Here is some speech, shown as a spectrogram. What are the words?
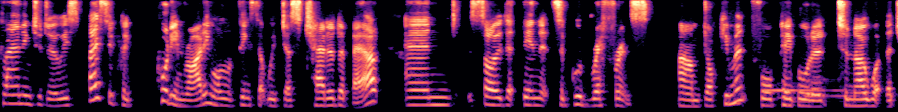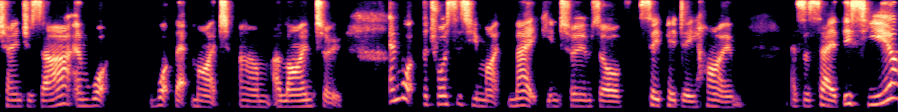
planning to do is basically put in writing all the things that we've just chatted about, and so that then it's a good reference um, document for people to, to know what the changes are and what what that might um, align to, and what the choices you might make in terms of CPD home. As I say, this year,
